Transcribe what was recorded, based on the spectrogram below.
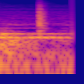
you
